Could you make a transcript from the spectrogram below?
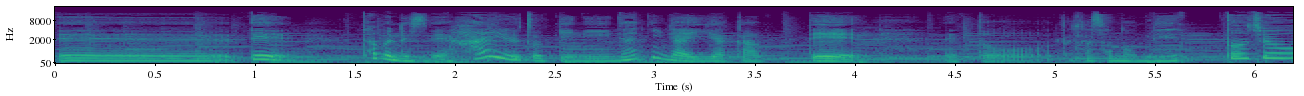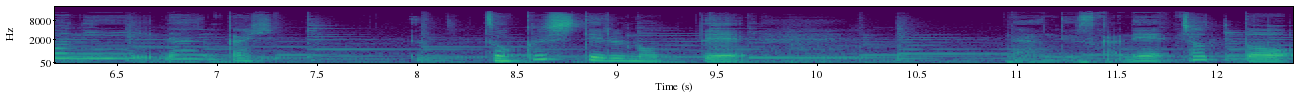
えー、で多分ですね入る時に何が嫌かってえっとなんかそのネット上になんか属してるのってですかねちょっと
